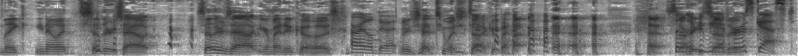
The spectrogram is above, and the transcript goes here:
like you know what? Souther's out. Souther's out. You're my new co-host. All right, I'll do it. We just had too much to talk about. So there Sorry, could be our Souther. first guest.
